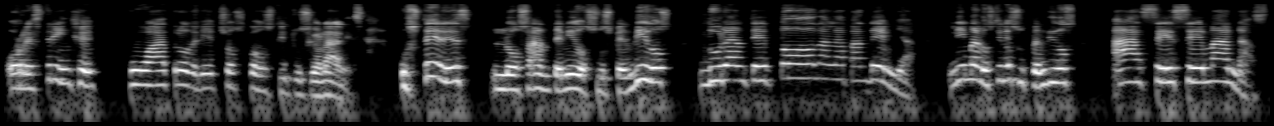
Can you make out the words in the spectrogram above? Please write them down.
o restringen cuatro derechos constitucionales. Ustedes los han tenido suspendidos durante toda la pandemia. Lima los tiene suspendidos hace semanas.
